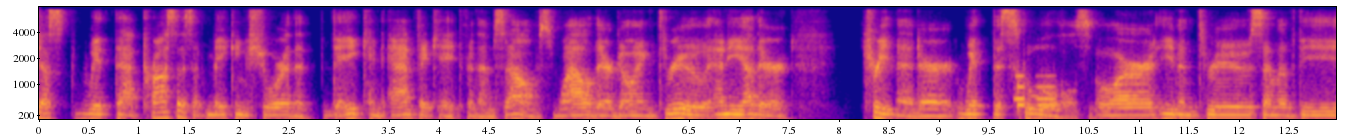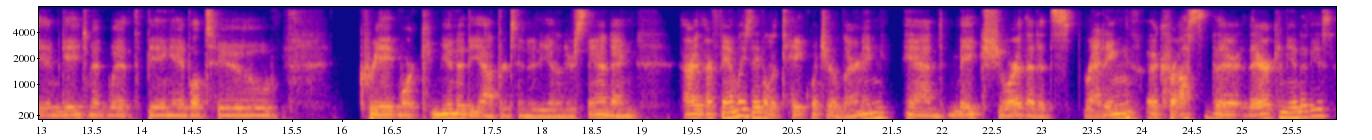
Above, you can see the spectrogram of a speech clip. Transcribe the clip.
just with that process of making sure that they can advocate for themselves while they're going through any other treatment or with the schools or even through some of the engagement with being able to create more community opportunity and understanding. Are, are families able to take what you're learning and make sure that it's spreading across their their communities?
